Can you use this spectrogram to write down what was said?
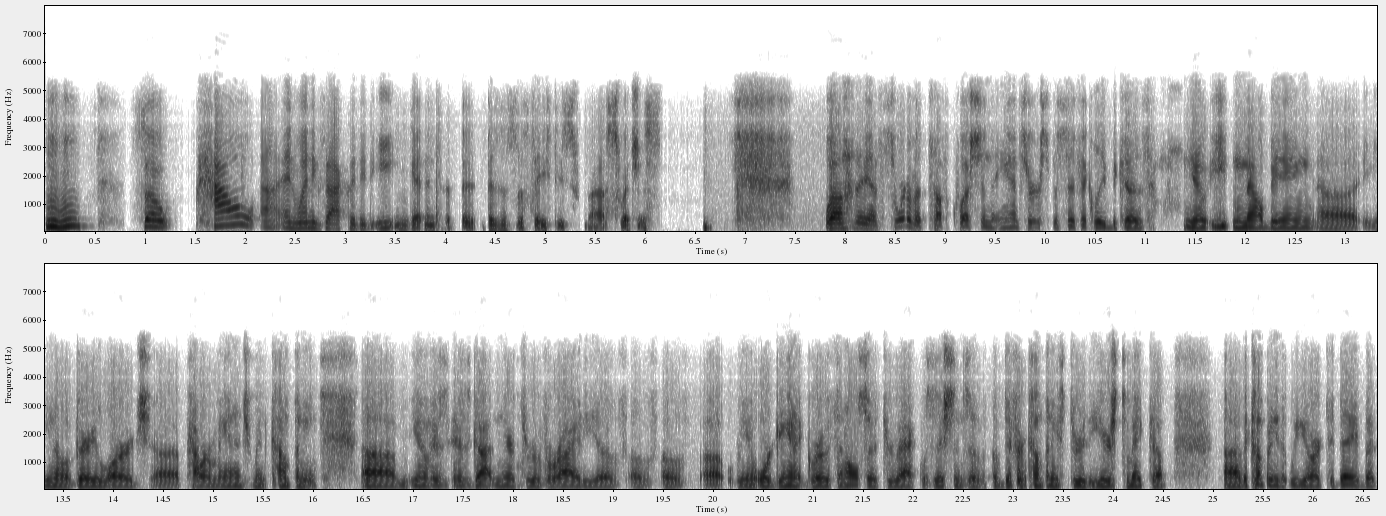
Mm-hmm. So how uh, and when exactly did Eaton get into the business of safety uh, switches? Well, it's sort of a tough question to answer specifically because you know Eaton now being uh, you know a very large uh, power management company, um, you know has has gotten there through a variety of of, of uh, you know organic growth and also through acquisitions of, of different companies through the years to make up uh, the company that we are today. But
